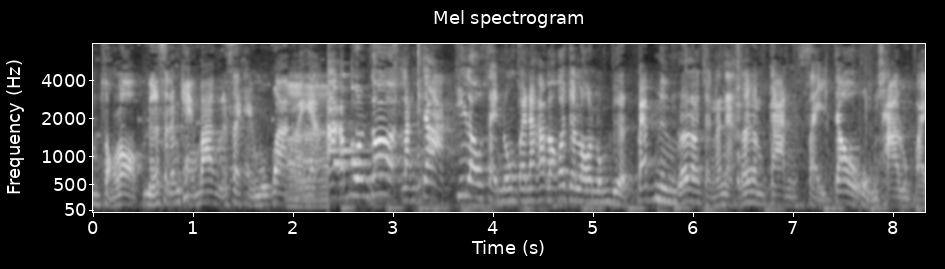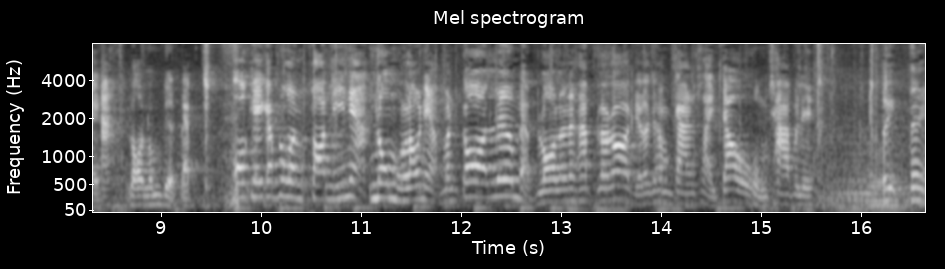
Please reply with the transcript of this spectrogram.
ำสองรอบเหลือใส่น้ำแข็งบ้างหรือใส่ไข่มุกบ้างอะไรเงี้ยอ่าอะครับทุกคนก็หลังจากที่เราใส่นมไปนะครับเราก็จะรอนมเดือดแป๊บหนึ่งแล้วหลังจากนั้นเนี่ยเราทำการใส่เจ้าผงชาลงไปอะรอนมเดือดแป๊บ โอเคครับทุกคน ตอนนี้เนี่ยนมของเราเนี่ยมันก็เริ่มแบบร้อนแล้วนะครับ แล้วก็เดี๋ยวเราจะทำการใส่เจ้าผงชาไปเลย เฮ้ยเต้ย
